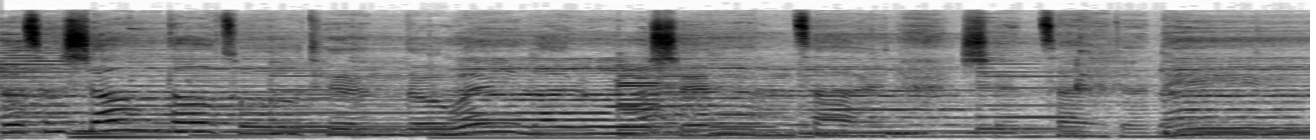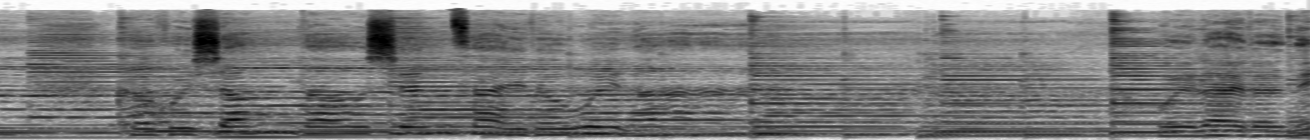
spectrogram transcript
可曾想到昨天的未来如现在？现在的你。可会想到现在的未来？未来的你，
